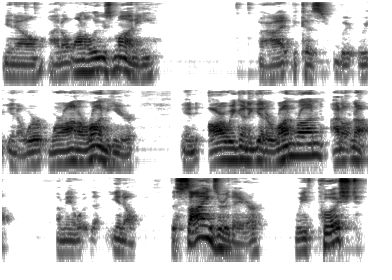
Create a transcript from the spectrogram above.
You know, I don't want to lose money. All right, because we, we you know we're we're on a run here and are we going to get a run run? I don't know. I mean, you know, the signs are there. We've pushed.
